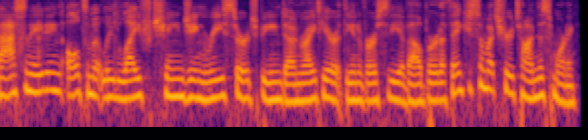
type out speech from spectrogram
Fascinating, ultimately life changing research being done right here at the University of Alberta. Thank you so much for your time this morning.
